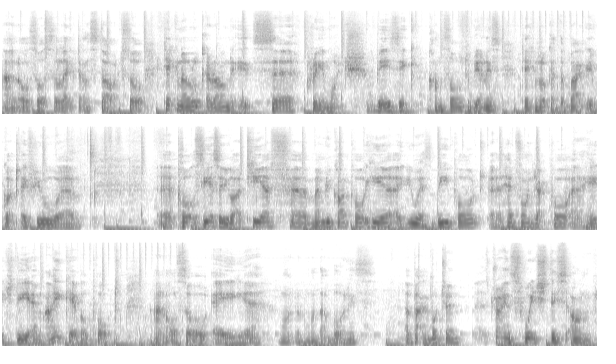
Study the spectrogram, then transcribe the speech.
and also select and start. So taking a look around it's uh, pretty much basic console to be honest. Taking a look at the back you've got a few um, uh, ports here. So you've got a TF uh, memory card port here a USB port a headphone jack port and a HDMI cable port. And also a uh, well, I don't know what that button is. A back button. Let's try and switch this on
